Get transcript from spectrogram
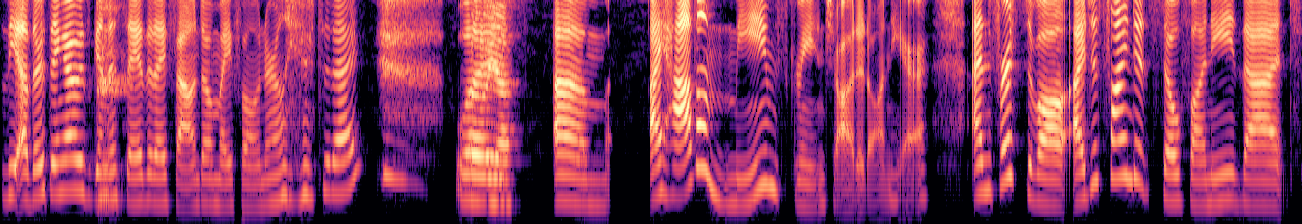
the other thing I was going to say that I found on my phone earlier today was oh, yeah. um I have a meme screenshotted on here. And first of all, I just find it so funny that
